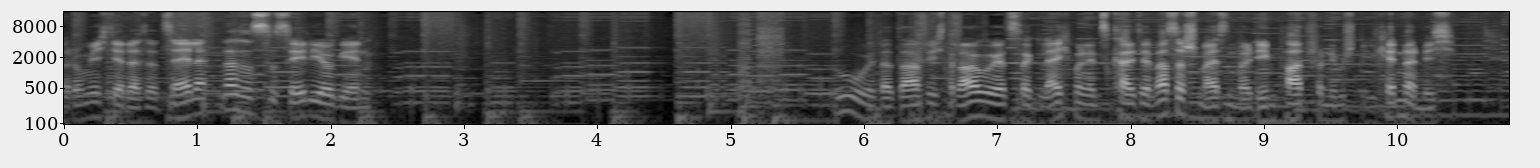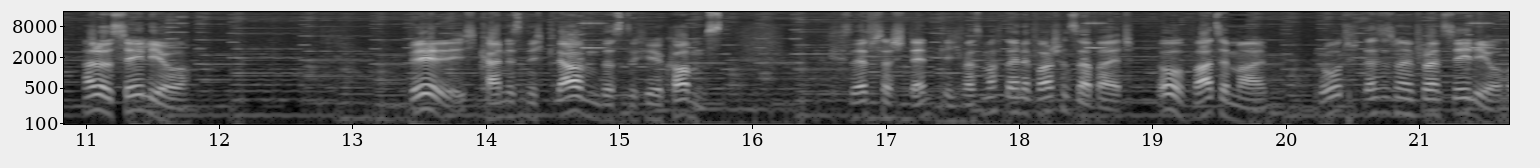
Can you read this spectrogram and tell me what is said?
Warum ich dir das erzähle? Lass uns zu Celio gehen. Uh, da darf ich Drago jetzt dann gleich mal ins kalte Wasser schmeißen, weil den Part von dem Spiel kennt er nicht. Hallo Celio. Bill, ich kann es nicht glauben, dass du hier kommst. Selbstverständlich. Was macht deine Forschungsarbeit? Oh, warte mal. Rot, das ist mein Freund Celio.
